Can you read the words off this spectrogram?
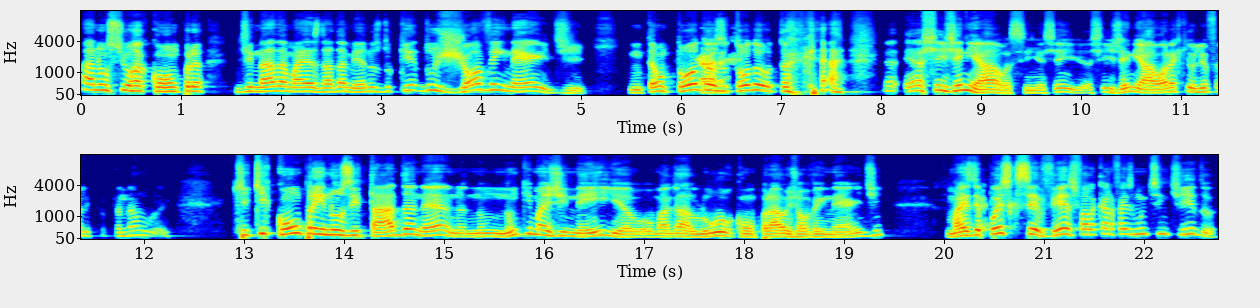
anunciou a compra de nada mais, nada menos do que do Jovem Nerd. Então, todas, cara. todo, cara, eu achei genial, assim, achei, achei genial. A hora que eu li, eu falei, não, que, que compra inusitada, né? Nunca imaginei o Magalu comprar o Jovem Nerd, mas depois que você vê, você fala, cara, faz muito sentido.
